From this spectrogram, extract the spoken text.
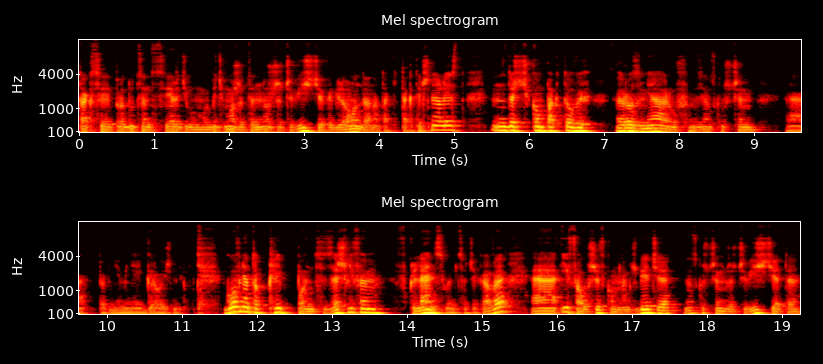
Tak sobie producent stwierdził, być może ten nóż rzeczywiście wygląda na taki taktyczny, ale jest dość kompaktowych rozmiarów, w związku z czym e, pewnie mniej groźny. Głownia to clip point ze szlifem wklęsłym, co ciekawe, e, i fałszywką na grzbiecie, w związku z czym rzeczywiście te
